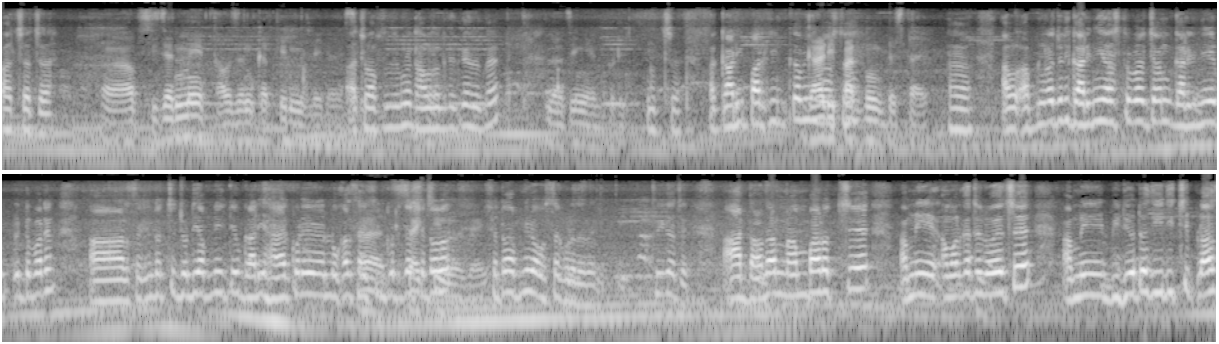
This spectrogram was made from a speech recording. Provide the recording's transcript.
अच्छा अच्छा। अब सीजन में थाउजेंड करके मिलेगा अच्छा ऑक्सीजन में थाउजेंड करके देता है लॉजिंग एंड फूडिंग আচ্ছা আর গাড়ি পার্কিং का भी गाड़ी ব্যবস্থা है? पार्किंग बेचता है হ্যাঁ আর আপনারা যদি গাড়ি নিয়ে আসতে পারেন চান গাড়ি নিয়ে যেতে পারেন আর সেকেন্ড হচ্ছে যদি আপনি কেউ গাড়ি হায়ার করে লোকাল সাইট হ্যাঁ, করতে চান sightseeing সেটাও হয়ে যায়। সেটাও আপনি ব্যবস্থা করে দেবেন ঠিক আছে আর দাদার নাম্বার হচ্ছে আমি আমার কাছে রয়েছে আমি ভিডিওটা দিয়ে দিচ্ছি প্লাস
